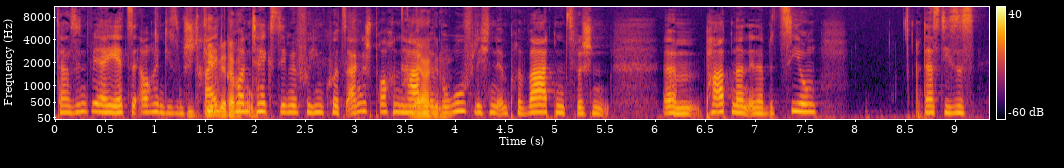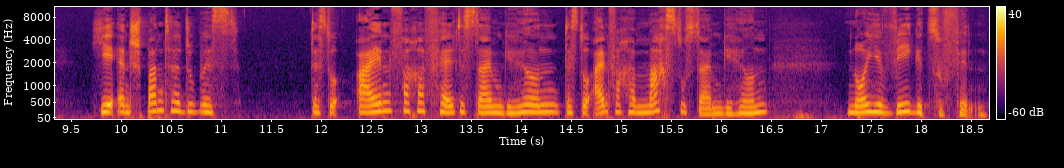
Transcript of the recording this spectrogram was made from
da sind wir ja jetzt auch in diesem Streitkontext, um? den wir vorhin kurz angesprochen haben, ja, genau. im beruflichen, im privaten, zwischen ähm, Partnern in der Beziehung, dass dieses, je entspannter du bist, desto einfacher fällt es deinem Gehirn, desto einfacher machst du es deinem Gehirn, neue Wege zu finden.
